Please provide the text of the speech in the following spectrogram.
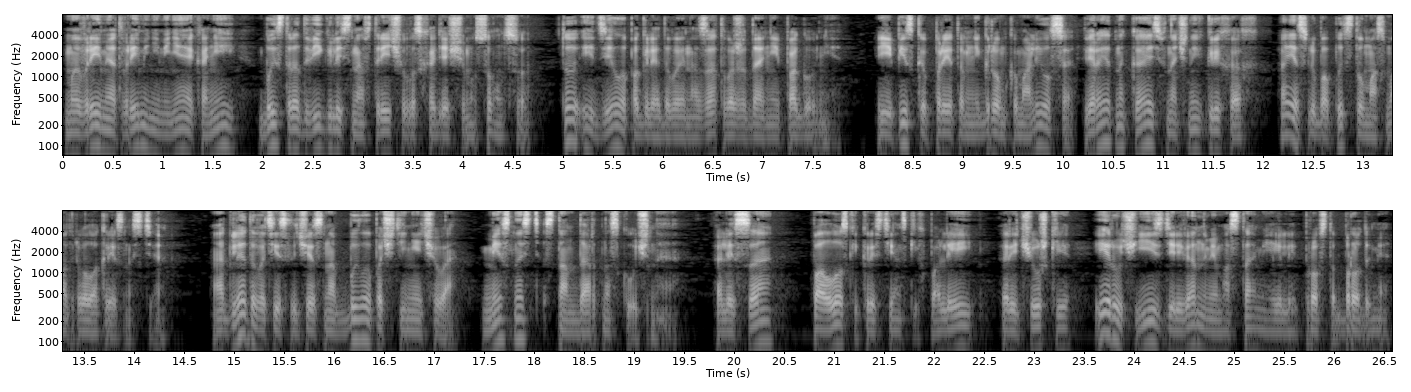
Мы время от времени, меняя коней, быстро двигались навстречу восходящему солнцу, то и дело поглядывая назад в ожидании погони. Епископ при этом негромко молился, вероятно, каясь в ночных грехах, а я с любопытством осматривал окрестности. Оглядывать, если честно, было почти нечего. Местность стандартно скучная. Леса, полоски крестьянских полей, речушки – и ручьи с деревянными мостами или просто бродами,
